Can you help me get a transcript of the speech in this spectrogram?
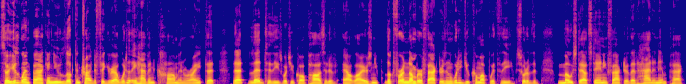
So you went back and you looked and tried to figure out what do they have in common, right? That that led to these what you call positive outliers and you looked for a number of factors and what did you come up with the sort of the most outstanding factor that had an impact?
